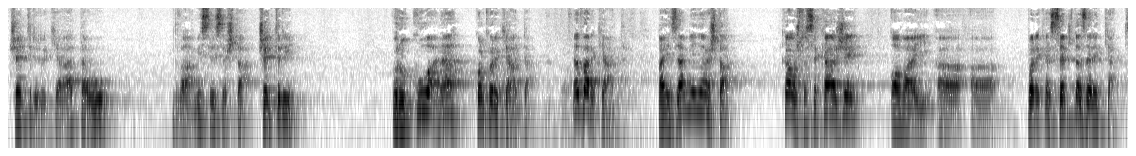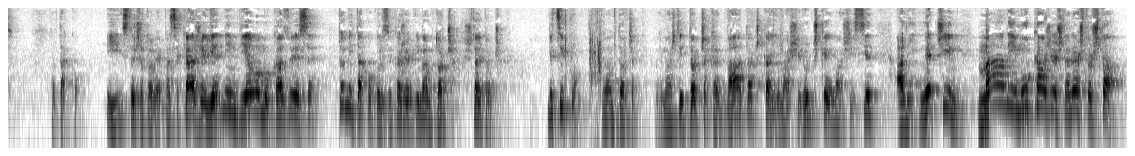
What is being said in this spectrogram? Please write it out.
Četiri rekiata u dva. Misli se šta? Četiri rukua na koliko rekiata? Na dva rekiata. Pa je zamijenjena šta? Kao što se kaže ovaj a, a, ponekad sežda za rekiat. Je tako? I slično tome. Pa se kaže jednim dijelom ukazuje se, to mi tako koristimo, kažem imam točak. Šta je točak? Biciklom, imam točak. Imaš ti točaka, dva točka, imaš i ručke, imaš i sjed, ali nečim malim ukažeš na nešto šta?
